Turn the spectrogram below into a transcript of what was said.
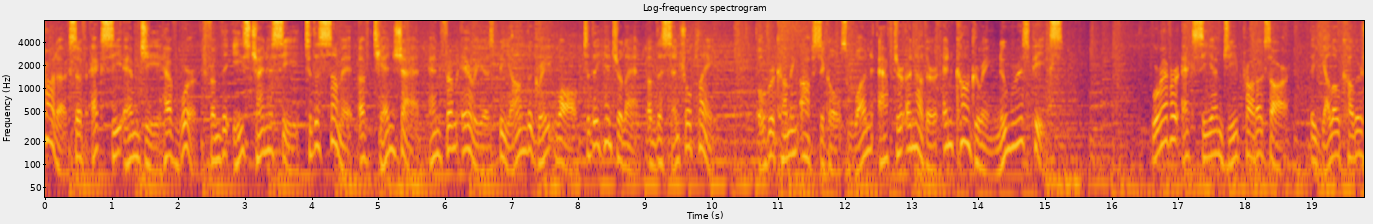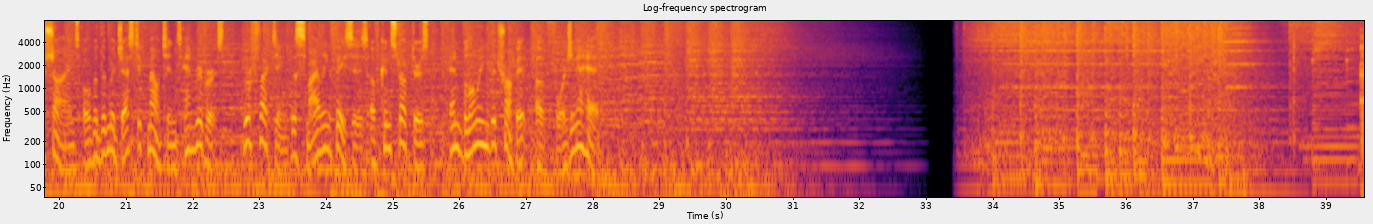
products of XCMG have worked from the East China Sea to the summit of Tian Shan and from areas beyond the Great Wall to the hinterland of the Central Plain, overcoming obstacles one after another and conquering numerous peaks. Wherever XCMG products are, the yellow color shines over the majestic mountains and rivers, reflecting the smiling faces of constructors and blowing the trumpet of forging ahead.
